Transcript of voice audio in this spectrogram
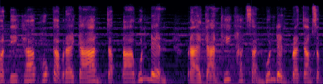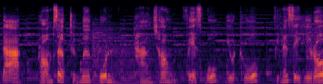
วัสดีครับ พบกับรายการจับตาหุ้นเด่น รายการที่คัดสรรหุ้นเด่นประจำสัปดาห์ พร้อมเสิร์ฟถึงมือคุณ ทางช่อง Facebook YouTube Finance Hero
